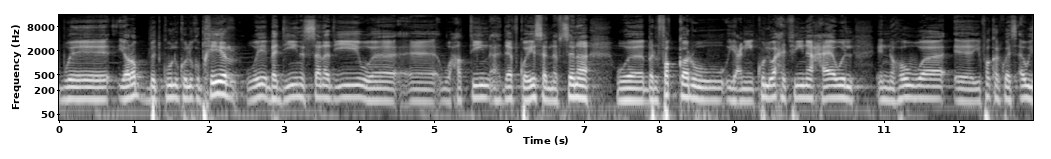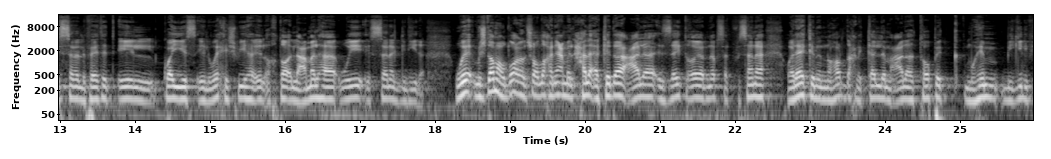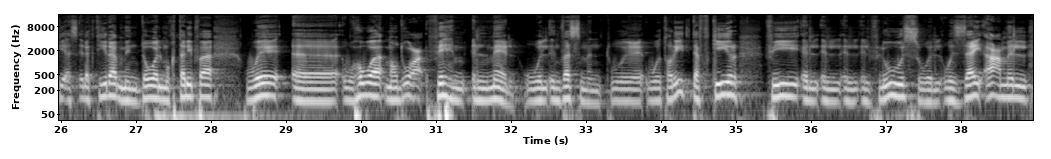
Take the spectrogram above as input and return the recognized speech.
ويا رب تكونوا كلكم بخير وبادئين السنة دي آه، وحاطين أهداف كويسة لنفسنا. وبنفكر ويعني كل واحد فينا حاول إن هو آه، يفكر كويس قوي السنة اللي فاتت إيه الكويس إيه الوحش فيها إيه الأخطاء اللي عملها والسنة الجديدة. ومش ده موضوعنا. إن شاء الله هنعمل حلقة كده على إزاي تغير نفسك في سنة. ولكن النهارده هنتكلم على topic مهم بيجي لي فيه أسئلة كتيرة من دول مختلفة آه، وهو موضوع فهم المال وال investment وطريقة تفكير في ال- ال- ال- الفلوس وإزاي أعمل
